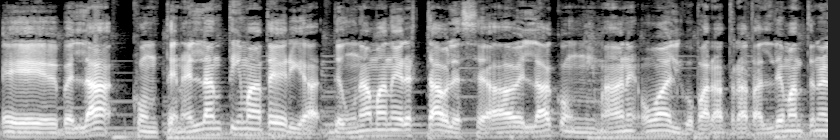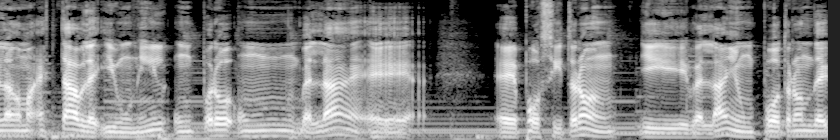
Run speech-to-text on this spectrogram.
eh, ¿verdad?, contener la antimateria de una manera estable, sea, ¿verdad?, con imanes o algo, para tratar de mantenerla más estable y unir un, pro, un ¿verdad?, eh, positrón y, ¿verdad?, y un, potrón de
